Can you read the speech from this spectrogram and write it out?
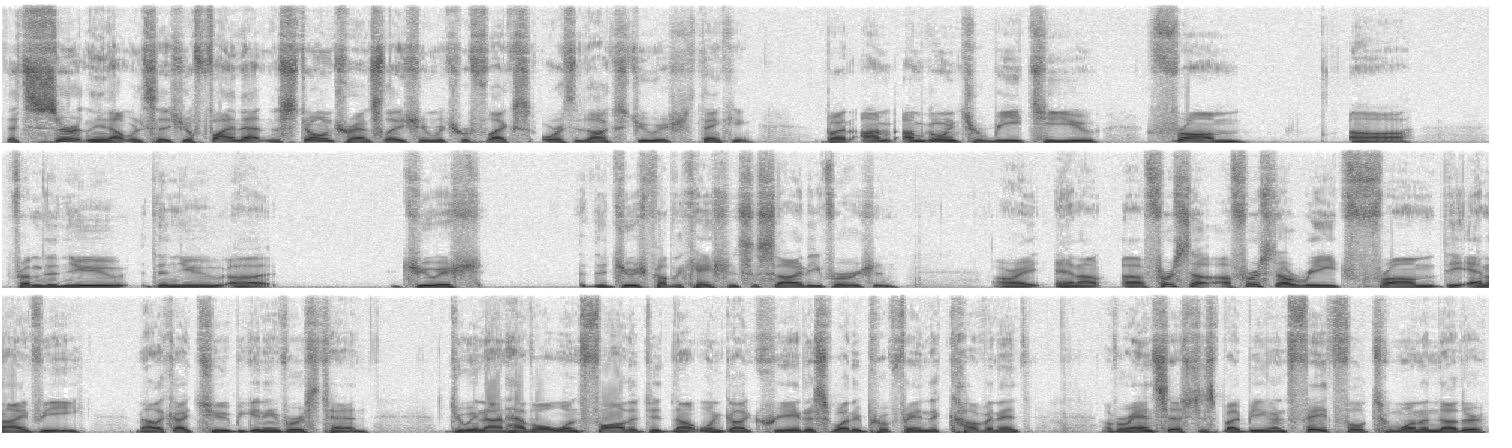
That's certainly not what it says. You'll find that in the Stone translation, which reflects Orthodox Jewish thinking. But I'm, I'm going to read to you from, uh, from the new, the new uh, Jewish, the Jewish Publication Society version. All right, and uh, uh, first, uh, first I'll read from the NIV, Malachi 2, beginning verse 10. Do we not have all one Father? Did not one God create us? Why did we profane the covenant of our ancestors by being unfaithful to one another?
